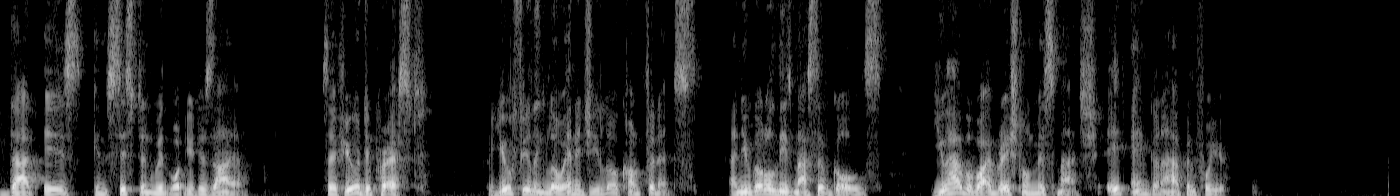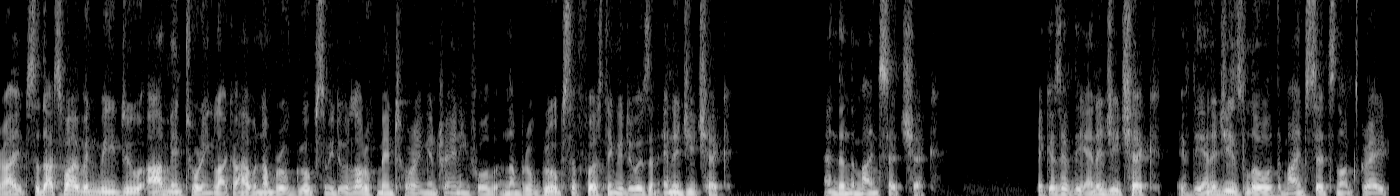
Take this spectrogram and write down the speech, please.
that is consistent with what you desire. So if you're depressed, you're feeling low energy, low confidence, and you've got all these massive goals, you have a vibrational mismatch. It ain't going to happen for you. Right. So that's why mm-hmm. when we do our mentoring, like I have a number of groups and we do a lot of mentoring and training for a number of groups. The first thing we do is an energy check and then the mindset check. Because if the energy check, if the energy is low, the mindset's not great,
